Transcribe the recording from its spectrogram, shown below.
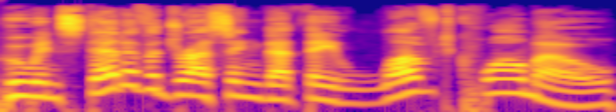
who instead of addressing that they loved Cuomo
